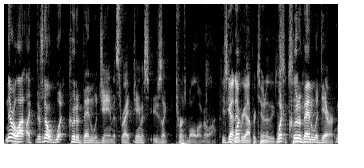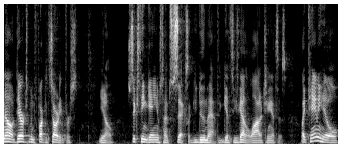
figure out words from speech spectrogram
And there are a lot like there's no what could have been with Jameis, right? Jameis just like turns the ball over a lot. he's gotten What- every opportunity. To What could have been with Derek? No, Derek's been fucking starting for you know 16 games times six. Like you do the math, he gets he's got a lot of chances. Like Tannehill,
